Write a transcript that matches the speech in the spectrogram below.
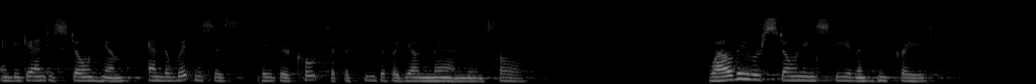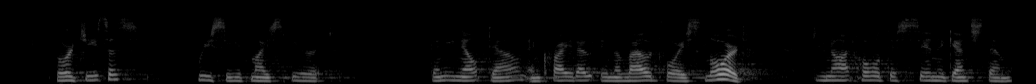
and began to stone him, and the witnesses laid their coats at the feet of a young man named Saul. While they were stoning Stephen, he prayed, Lord Jesus, receive my spirit. Then he knelt down and cried out in a loud voice, Lord, do not hold this sin against them.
